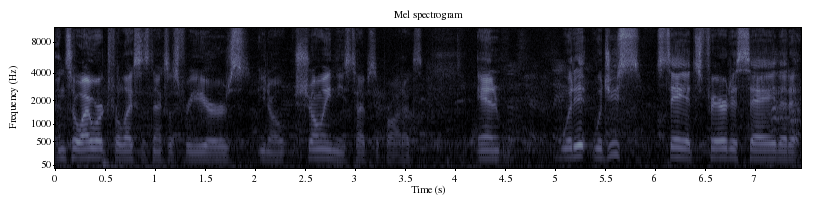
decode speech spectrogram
and so I worked for LexisNexis for years. You know, showing these types of products. And would it? Would you say it's fair to say that it,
